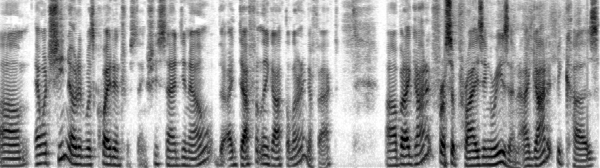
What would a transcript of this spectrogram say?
Um, and what she noted was quite interesting. She said you know i definitely got the learning effect uh, but i got it for a surprising reason. I got it because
